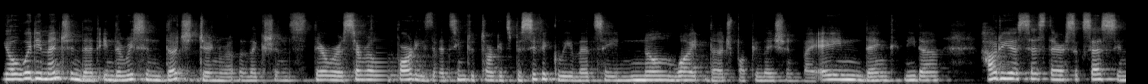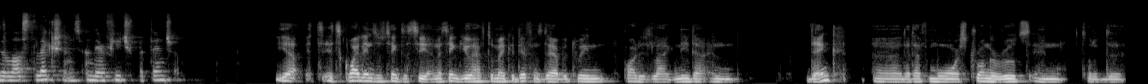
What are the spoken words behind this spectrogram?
You already mentioned that in the recent Dutch general elections, there were several parties that seemed to target specifically, let's say, non-white Dutch population Bijeen, Denk, NIDA. How do you assess their success in the last elections and their future potential? Yeah, it's it's quite interesting to see, and I think you have to make a difference there between parties like NIDA and Denk uh, that have more stronger roots in sort of the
